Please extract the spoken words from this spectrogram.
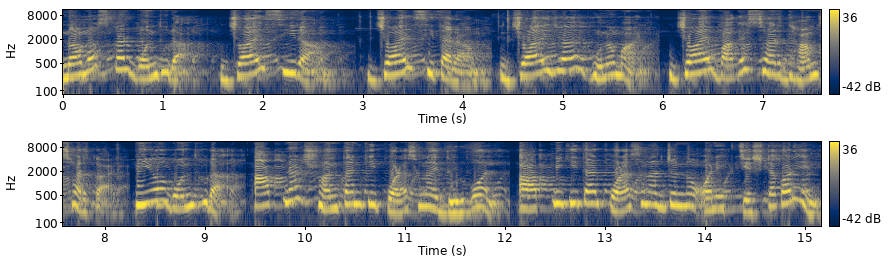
নমস্কার বন্ধুরা, জয় শ্রীরাম, জয় সীতারাম, জয় জয় হনুমান, জয় বাগেশ্বর ধাম সরকার। প্রিয় বন্ধুরা, আপনার সন্তান কি পড়াশোনায় দুর্বল? আপনি কি তার পড়াশোনার জন্য অনেক চেষ্টা করেন?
